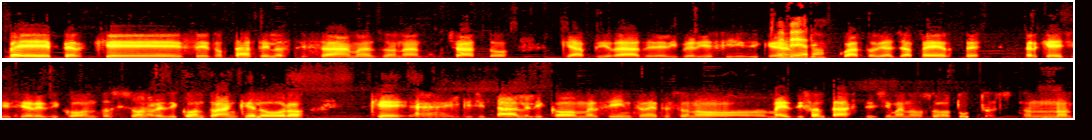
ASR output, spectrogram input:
Beh, perché se notate la stessa Amazon ha annunciato che aprirà delle librerie fisiche, È anzi, vero. quattro le ha già aperte, perché ci si è resi conto, si sono resi conto anche loro che il digitale, l'e-commerce, internet sono mezzi fantastici, ma non sono tutto, non, Mm. non-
